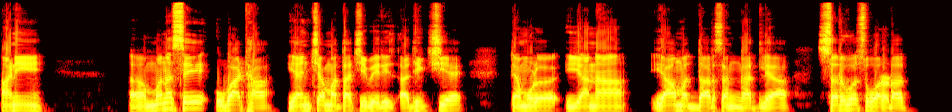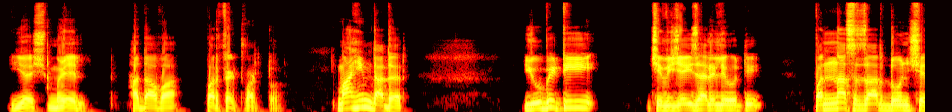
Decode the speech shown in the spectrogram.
आणि मनसे उबाठा यांच्या मताची बेरीज अधिकची आहे. त्यामुळं यांना या मतदारसंघातल्या सर्वच वॉर्डात यश मिळेल हा दावा परफेक्ट वाटतो. माहीम दादर युबीटी ची विजयी झालेली होती. पन्नास हजार दोनशे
